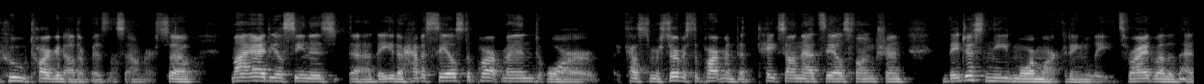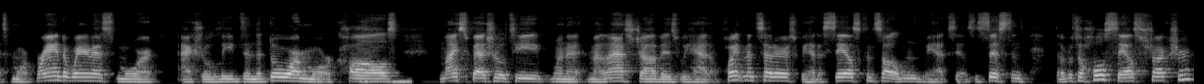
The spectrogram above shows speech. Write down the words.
who target other business owners. So my ideal scene is uh, they either have a sales department or a customer service department that takes on that sales function. They just need more marketing leads, right? Whether that's more brand awareness, more actual leads in the door, more calls, my specialty when my last job is we had appointment setters, we had a sales consultant, we had sales assistants. There was a whole sales structure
